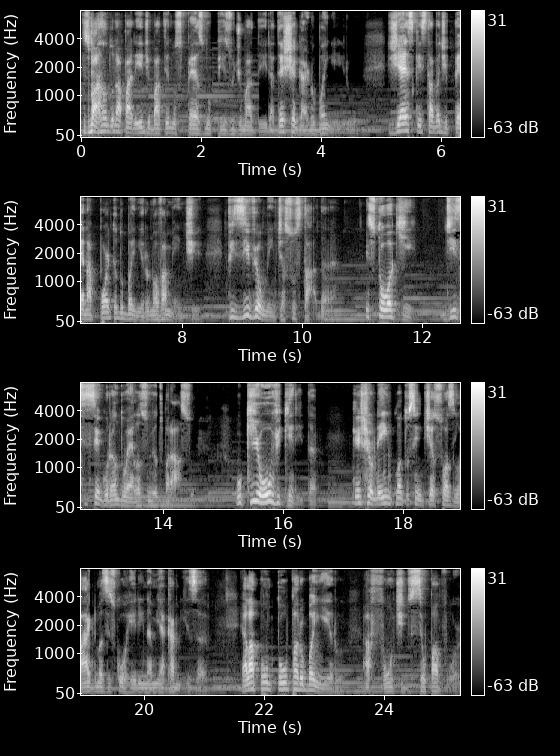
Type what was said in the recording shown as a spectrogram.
esbarrando na parede e batendo os pés no piso de madeira até chegar no banheiro. Jéssica estava de pé na porta do banheiro novamente visivelmente assustada. Estou aqui, disse segurando elas nos meus braços. O que houve, querida? Questionei enquanto sentia suas lágrimas escorrerem na minha camisa. Ela apontou para o banheiro, a fonte de seu pavor.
